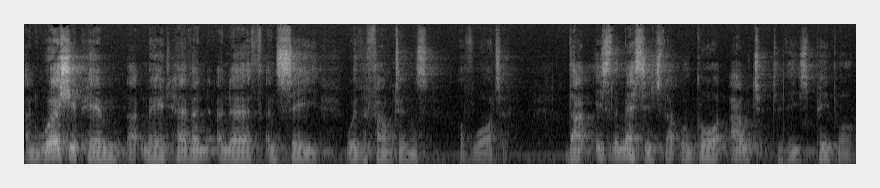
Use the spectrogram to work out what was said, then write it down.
and worship him that made heaven and earth and sea with the fountains of water. That is the message that will go out to these people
